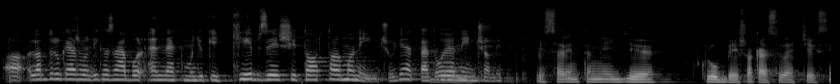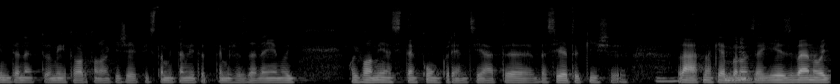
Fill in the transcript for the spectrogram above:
A labdarúgásban igazából ennek mondjuk így képzési tartalma nincs, ugye? Tehát olyan nincs, amit... És szerintem így klub és akár szövetség szinten ettől még tartanak is egy picit, amit említettem is az elején, hogy hogy valamilyen szinten konkurenciát beszéltük is, látnak ebben az egészben, hogy,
